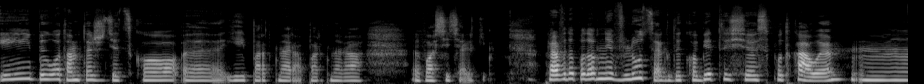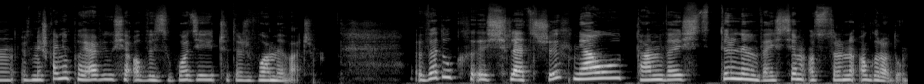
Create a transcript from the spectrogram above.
i było tam też dziecko e, jej partnera, partnera właścicielki. Prawdopodobnie w Luce, gdy kobiety się spotkały, mm, w mieszkaniu pojawił się owy złodziej czy też włamywacz. Według śledczych miał tam wejść tylnym wejściem od strony ogrodu.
